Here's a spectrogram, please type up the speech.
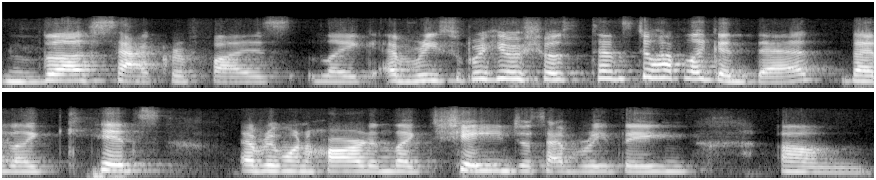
the sacrifice. Like every superhero show tends to have like a death that like hits everyone hard and like changes everything. Um,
